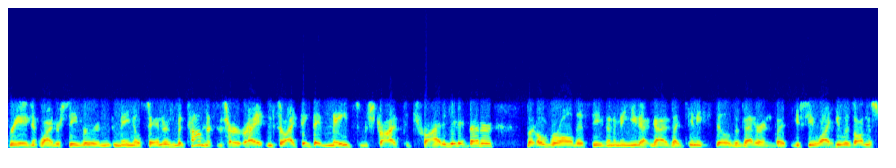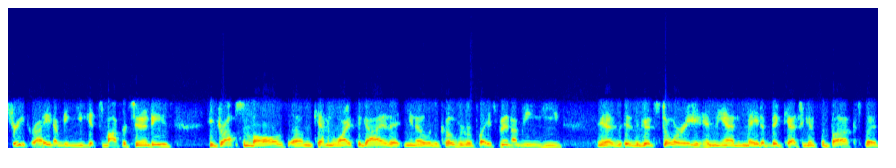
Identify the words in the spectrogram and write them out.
free agent wide receiver and Emmanuel Sanders, but Thomas is hurt, right? And so I think they've made some strides to try to get it better. But overall, this season, I mean, you got guys like Kenny Stills, a veteran, but you see why he was on the street, right? I mean, you get some opportunities. He dropped some balls. Um, Kevin White's a guy that you know was a COVID replacement. I mean, he has, is a good story, and he had made a big catch against the Bucs, but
